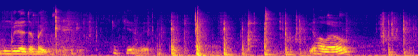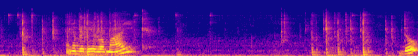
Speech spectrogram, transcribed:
Nobody had a mic. Okay, wait. Yo, hello. Anybody have a mic? No?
